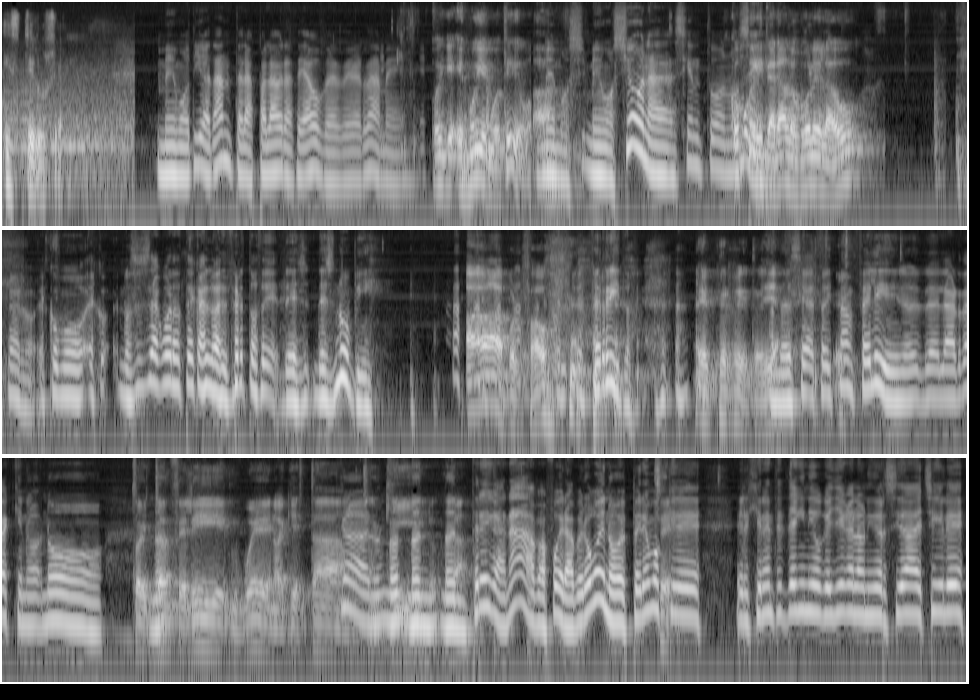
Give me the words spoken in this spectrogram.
institución. Me motiva tanto las palabras de Auber, de verdad. Me, Oye, es muy emotivo. ¿ah? me, emo- me emociona, siento. No ¿Cómo sé. gritará los goles de la U? Claro, es como, es no sé si se acuerda usted, Carlos Alberto, de, de, de Snoopy, Ah, por favor. el perrito. El perrito, ya. Cuando decía, estoy tan feliz, la, la verdad es que no, no, Estoy no- tan feliz. Bueno, aquí está. claro, no, no- no entrega nada para afuera, pero bueno, esperemos Sí. que el gerente técnico que llega a la Universidad de Chile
